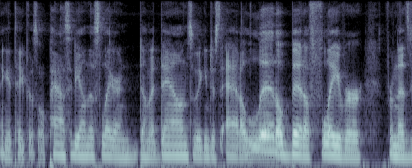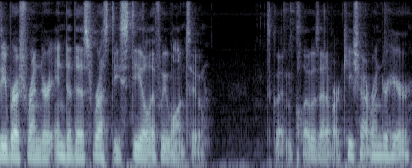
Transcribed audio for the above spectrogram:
I can take this opacity on this layer and dumb it down so we can just add a little bit of flavor from that ZBrush render into this rusty steel if we want to. Let's go ahead and close out of our keyshot render here.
